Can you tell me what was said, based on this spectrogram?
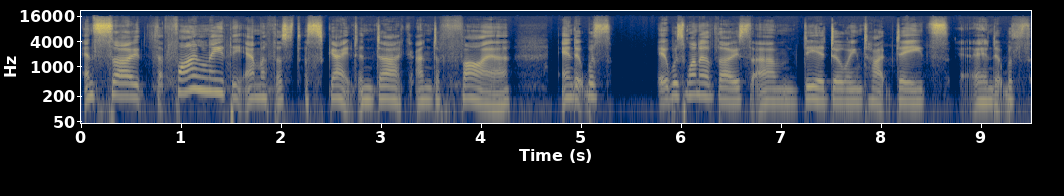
And so the, finally, the amethyst escaped in dark under fire, and it was it was one of those um, dear doing type deeds, and it was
